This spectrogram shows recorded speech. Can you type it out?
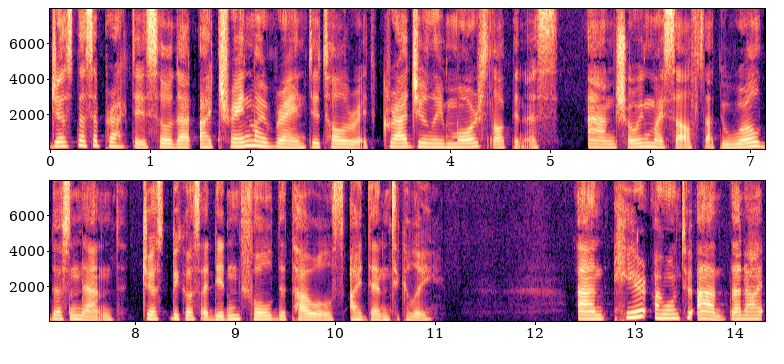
just as a practice so that I train my brain to tolerate gradually more sloppiness and showing myself that the world doesn't end just because I didn't fold the towels identically. And here I want to add that I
